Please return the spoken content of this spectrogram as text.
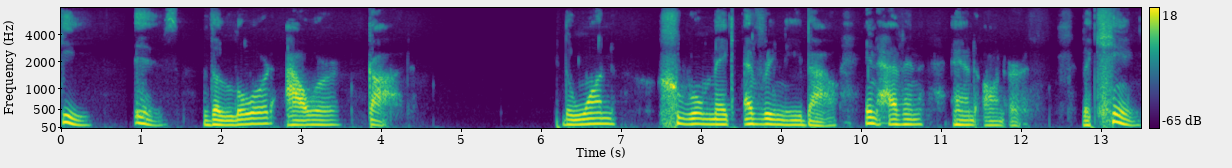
He is the Lord our God, the one who will make every knee bow in heaven and on earth, the King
